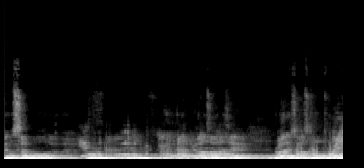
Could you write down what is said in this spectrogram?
feel so old at the moment. Not as old as. Right, this one's called Break.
